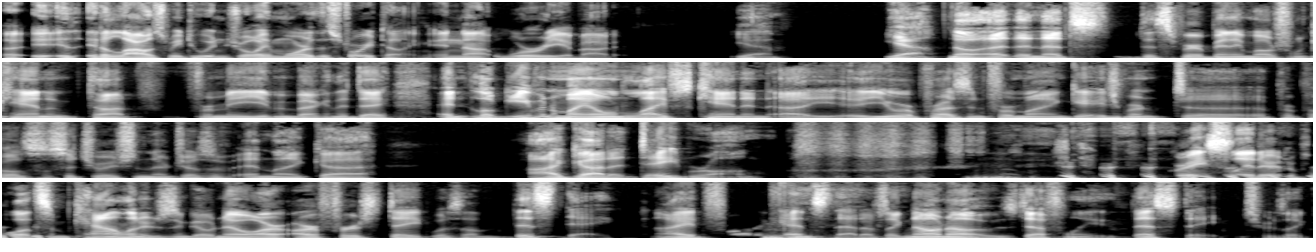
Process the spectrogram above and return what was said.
uh, it, it allows me to enjoy more of the storytelling and not worry about it. Yeah. Yeah. No, that, and that's the spirit band emotional canon thought for me even back in the day. And look, even in my own life's canon, uh, you were present for my engagement uh, proposal situation there, Joseph. And like, uh, I got a date wrong. Grace later had to pull out some calendars and go, no, our, our first date was on this day. And I had fought against that. I was like, no, no, it was definitely this date. And she was like,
